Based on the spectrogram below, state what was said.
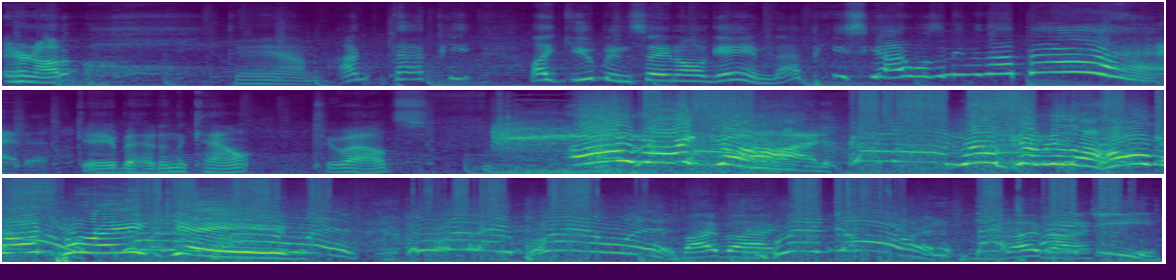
Arenado. Oh, damn. I'm that P like you've been saying all game. That PCI wasn't even that bad. Gabe ahead in the count. Two outs. Oh my God! Come on! Welcome to the home run parade game. With? Who are they playing with? Bye bye. Lindor! That's Bye-bye. Frankie!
